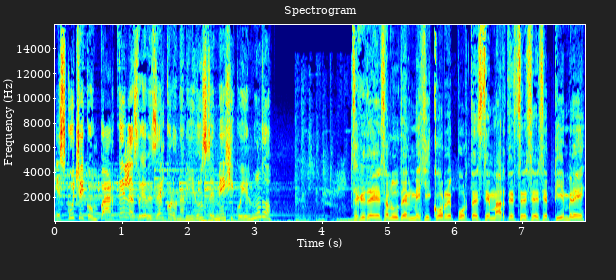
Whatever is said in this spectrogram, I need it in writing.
Escucha y comparte las breves del coronavirus de México y el mundo. Secretaría de Salud en México reporta este martes 13 de septiembre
